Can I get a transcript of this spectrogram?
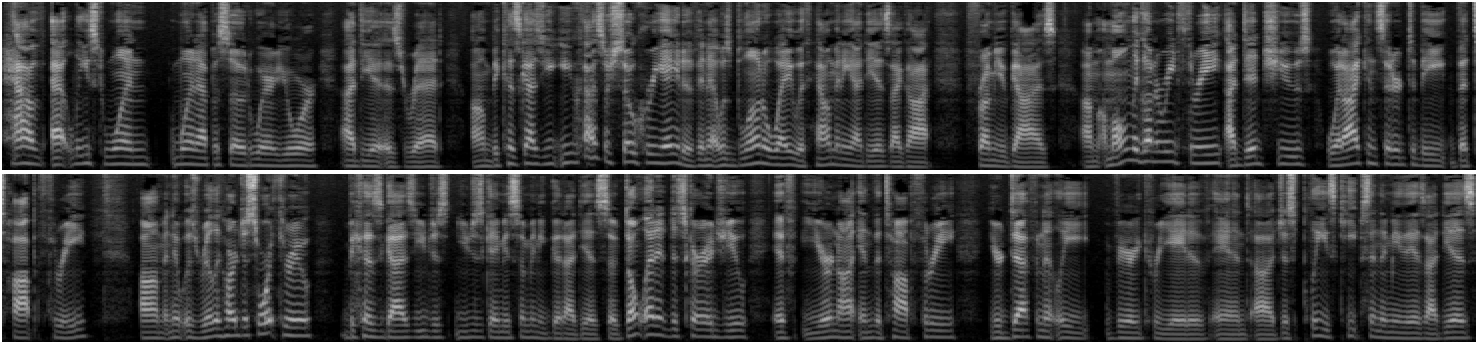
have at least one one episode where your idea is read um, because guys you, you guys are so creative and i was blown away with how many ideas i got from you guys. Um, i'm only going to read three. I did choose what i considered to be the top three. Um, and it was really hard to sort through because guys you just you just gave me so many good ideas. So don't let it discourage you if you're not in the top three you're definitely very creative and uh, just please keep sending me these ideas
